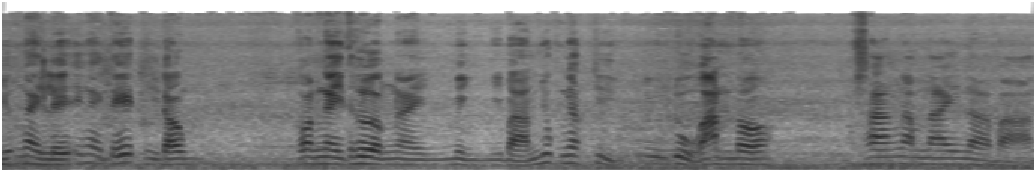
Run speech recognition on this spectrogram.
những ngày lễ, ngày Tết thì đông. Còn ngày thường này mình chỉ bán nhúc nhắc chỉ đủ ăn thôi. Sang năm nay là bán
